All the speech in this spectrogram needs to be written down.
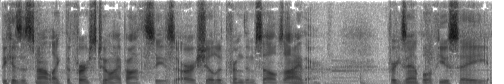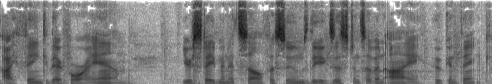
because it's not like the first two hypotheses are shielded from themselves either. For example, if you say, I think, therefore I am, your statement itself assumes the existence of an I who can think.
